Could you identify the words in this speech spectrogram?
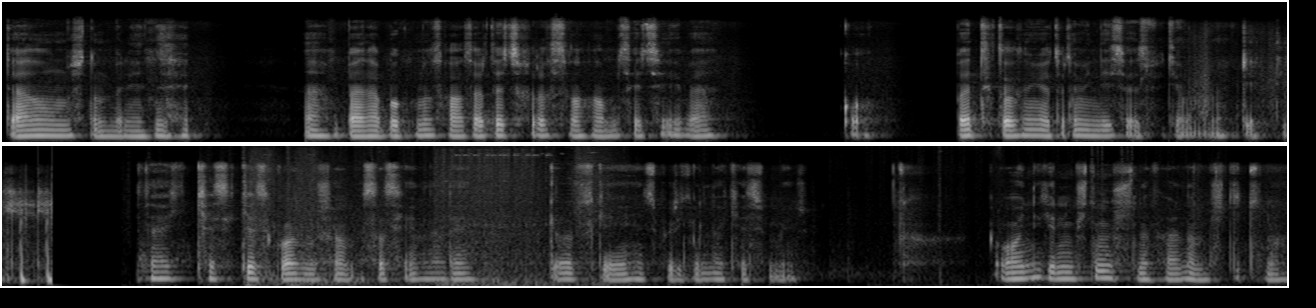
dəli olmuşdum birinci. Book'umuz hazırda çıxırıq silahımı seçib və go. Ben TikTok'tan götürdüm indi isə öz videomuna getdik. Bir də kesik kesik koymuşam əsas yerləri. Gördünüz ki heç bir güllə keçmir. Oyuna girmişdim 3 nəfərləmişdi dünən.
